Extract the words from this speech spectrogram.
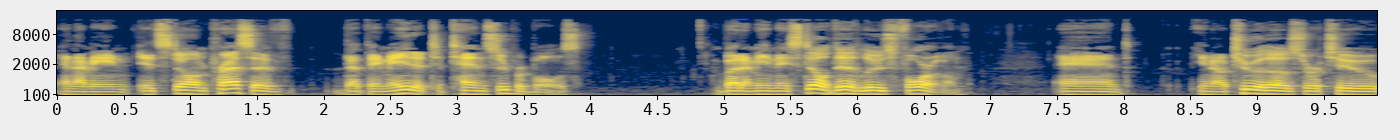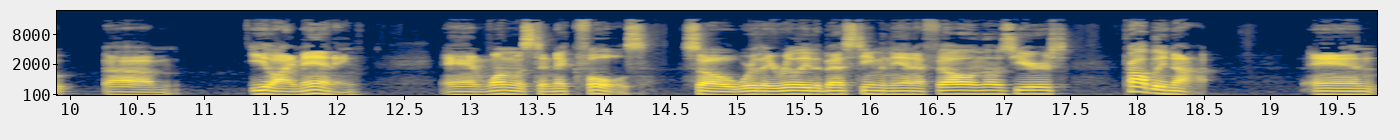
And I mean, it's still impressive that they made it to 10 Super Bowls. But I mean, they still did lose four of them. And, you know, two of those were to um, Eli Manning, and one was to Nick Foles. So were they really the best team in the NFL in those years? Probably not. And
